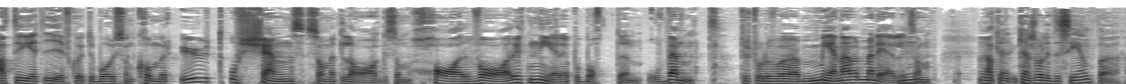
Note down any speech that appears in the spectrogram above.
att det är ett IFK Göteborg som kommer ut och känns som ett lag som har varit nere på botten och vänt. Förstår du vad jag menar med det liksom? Men Att- kan, kanske var lite sent bara.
